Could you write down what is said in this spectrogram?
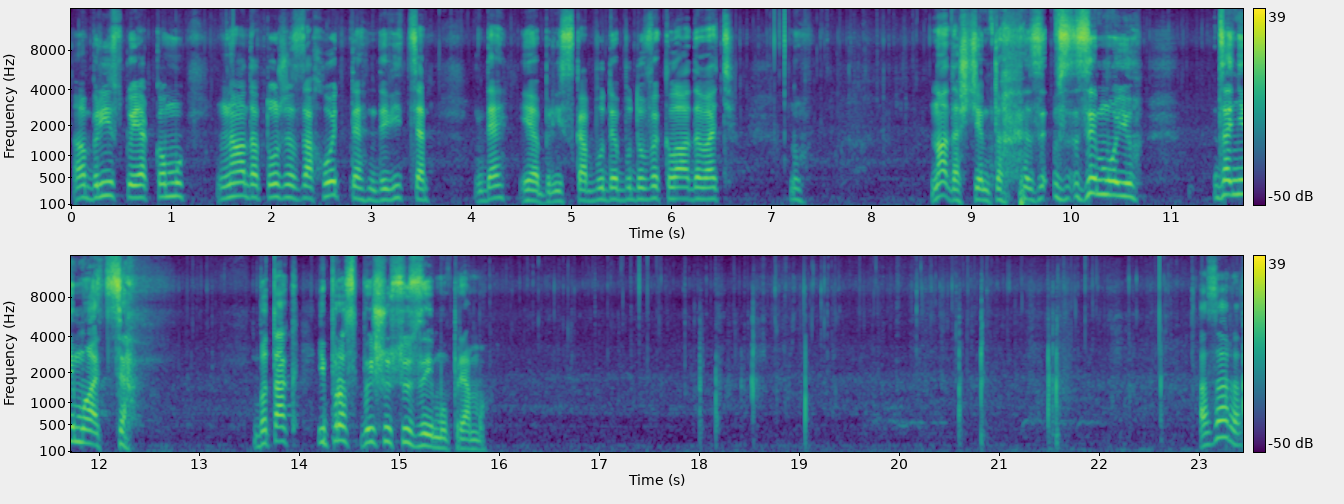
обрізку, як кому треба, теж заходьте, дивіться, де і обрізка буде, буду викладувати. Ну, Надо ж чим-то зимою займатися. Бо так і проспишу всю зиму прямо. А зараз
